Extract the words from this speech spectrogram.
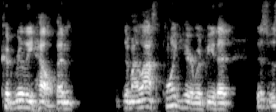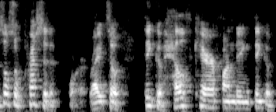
could really help. And my last point here would be that this is also precedent for it, right? So think of healthcare funding, think of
